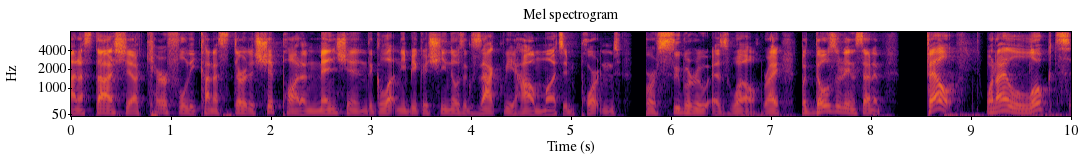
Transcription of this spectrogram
Anastasia carefully kind of stirred the shit pot and mentioned the gluttony because she knows exactly how much important for Subaru as well, right? But those are the incentive. Felt when I looked,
